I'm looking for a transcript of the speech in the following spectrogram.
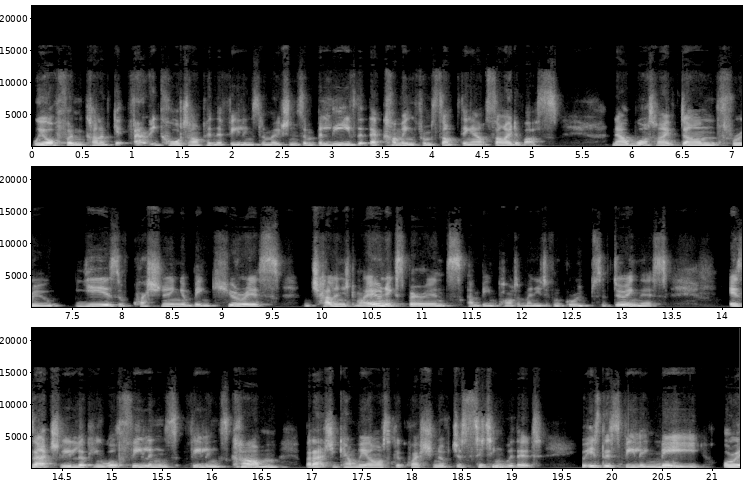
We often kind of get very caught up in the feelings and emotions and believe that they're coming from something outside of us. Now, what I've done through years of questioning and being curious and challenged my own experience and being part of many different groups of doing this is actually looking well feelings feelings come but actually can we ask a question of just sitting with it is this feeling me or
